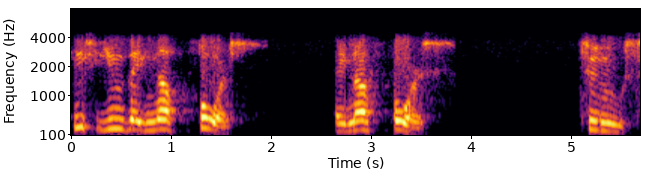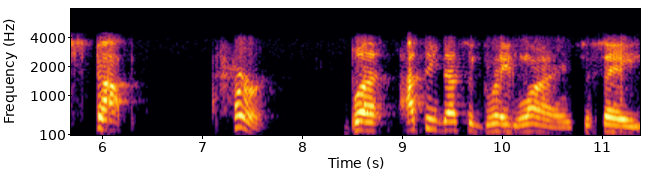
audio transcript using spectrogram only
he should use enough force, enough force to stop her. But I think that's a great line to say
